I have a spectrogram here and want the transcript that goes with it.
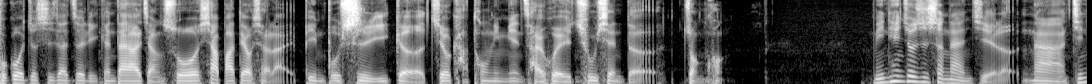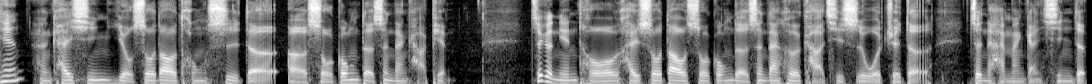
不过就是在这里跟大家讲说，下巴掉下来并不是一个只有卡通里面才会出现的状况。明天就是圣诞节了，那今天很开心有收到同事的呃手工的圣诞卡片。这个年头还收到手工的圣诞贺卡，其实我觉得真的还蛮感心的，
